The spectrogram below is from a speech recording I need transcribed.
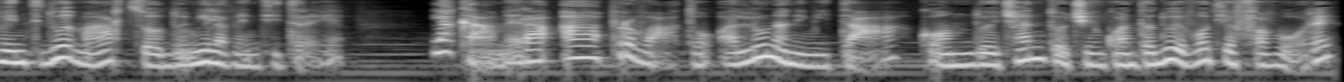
22 marzo 2023 la Camera ha approvato all'unanimità, con 252 voti a favore,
